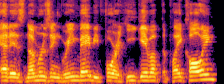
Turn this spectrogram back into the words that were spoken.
at his numbers in Green Bay before he gave up the play calling,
